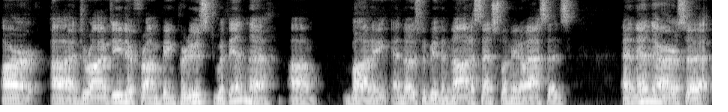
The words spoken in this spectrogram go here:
are uh, derived either from being produced within the um, body, and those would be the non-essential amino acids. And then there's a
